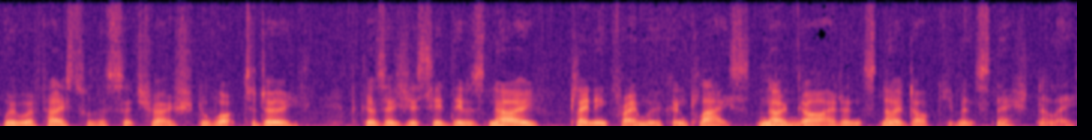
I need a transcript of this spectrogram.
we were faced with a situation of what to do, because as you said, there was no planning framework in place, no mm. guidance, no documents nationally.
